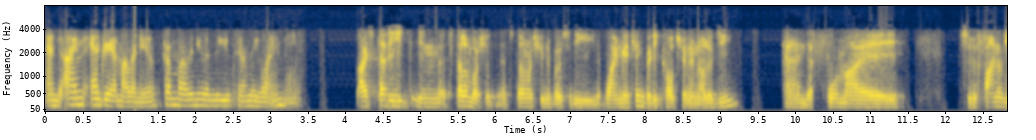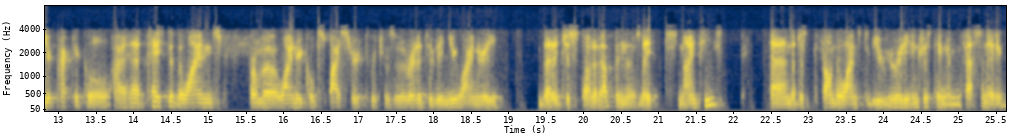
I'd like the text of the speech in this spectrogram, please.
And I'm Andrea Mullineux from Mullineux and Leeu Family Wines. I studied in Stellenbosch at Stellenbosch University winemaking, viticulture and enology. And uh, for my sort of final year practical, I had tasted the wines from a winery called Spice Spiceroot, which was a relatively new winery that had just started up in the late 90s. And I just found the wines to be really interesting and fascinating.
